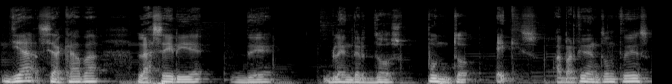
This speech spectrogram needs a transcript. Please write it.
ya se acaba la serie de Blender 2.x. A partir de entonces,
